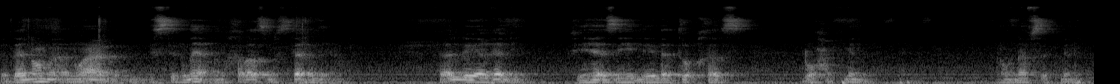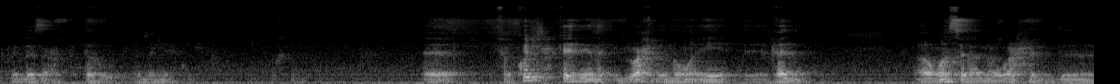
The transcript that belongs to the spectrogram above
فده نوع من أنواع الاستغناء أنا خلاص مستغني يعني. فقال له يا غني في هذه الليلة تؤخذ روحك منه أو نفسك منه فالذي عدته لمن يكون آه فكل الحكاية دي الواحد إن هو إيه غني. أو مثلا لو واحد آه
